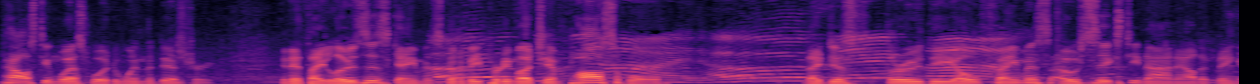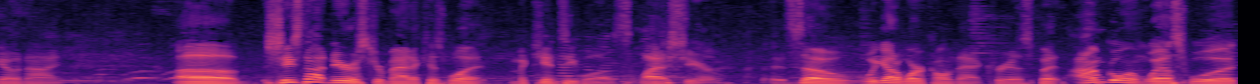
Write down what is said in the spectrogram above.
Palestine Westwood to win the district, and if they lose this game, it's going to be pretty much impossible. They just threw the old famous 069 out at bingo night. Uh, she's not near as dramatic as what Mackenzie was last year, so we got to work on that, Chris. But I'm going Westwood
